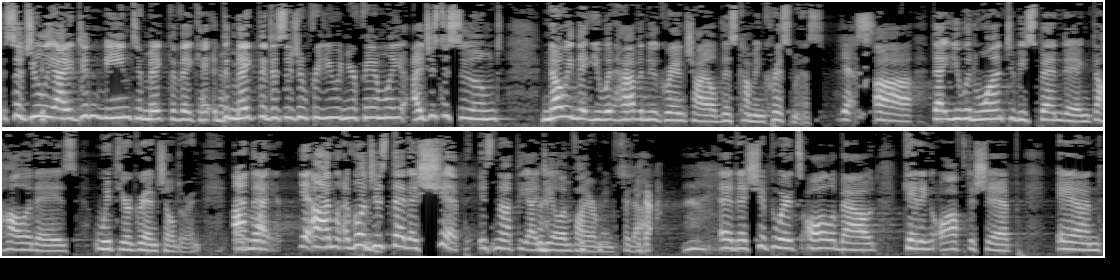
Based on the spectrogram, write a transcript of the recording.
So, Julie, I didn't mean to make the vaca- make the decision for you and your family. I just assumed, knowing that you would have a new grandchild this coming Christmas, Yes. uh, that you would want to be spending the holidays with your grandchildren. On and that, land, yes. on- well, just that a ship is not the ideal environment for that. And a ship where it's all about getting off the ship and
